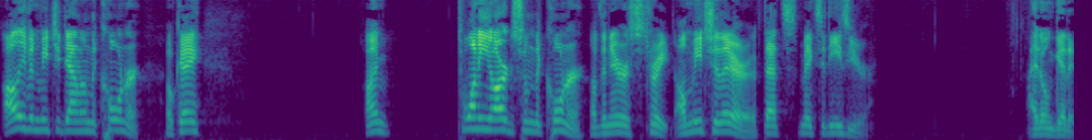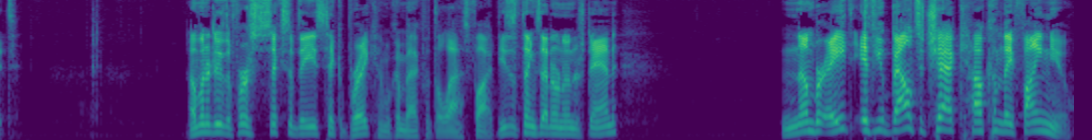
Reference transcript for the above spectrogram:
I'll even meet you down in the corner, okay? I'm 20 yards from the corner of the nearest street. I'll meet you there if that makes it easier. I don't get it. I'm going to do the first six of these, take a break, and we'll come back with the last five. These are things I don't understand. Number eight, if you bounce a check, how come they fine you?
